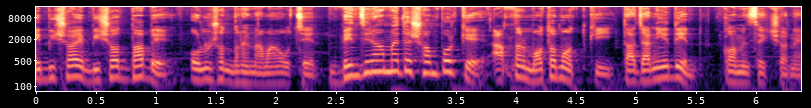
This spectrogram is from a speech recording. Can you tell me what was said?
এই বিষয়ে বিশদভাবে অনুসন্ধানে নামা উচিত। বেনজির আহমেদের সম্পর্কে আপনার মতামত কি তা জানিয়ে দিন কমেন্ট সেকশনে।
